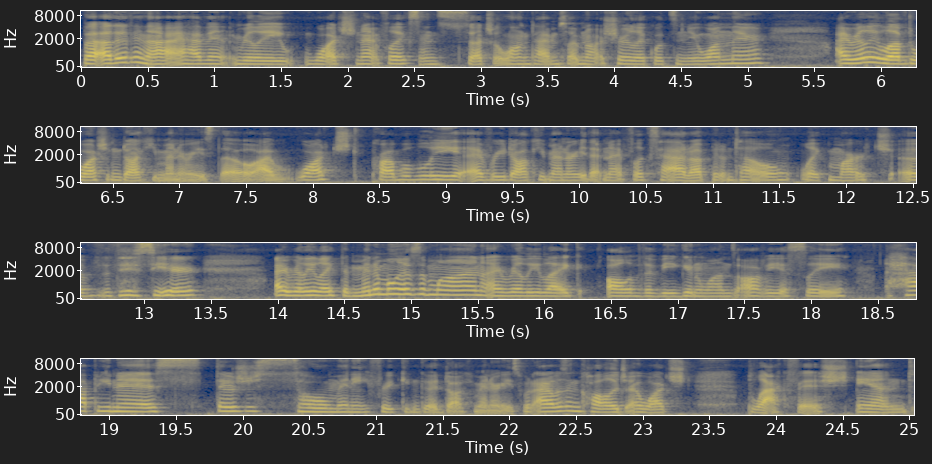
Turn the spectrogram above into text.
But other than that, I haven't really watched Netflix in such a long time, so I'm not sure like what's new on there. I really loved watching documentaries though. I watched probably every documentary that Netflix had up until like March of this year. I really like the minimalism one. I really like all of the vegan ones, obviously. Happiness. There's just so many freaking good documentaries. When I was in college, I watched Blackfish, and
